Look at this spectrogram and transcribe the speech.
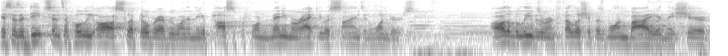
It says, A deep sense of holy awe swept over everyone, and the apostles performed many miraculous signs and wonders. All the believers were in fellowship as one body, and they shared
